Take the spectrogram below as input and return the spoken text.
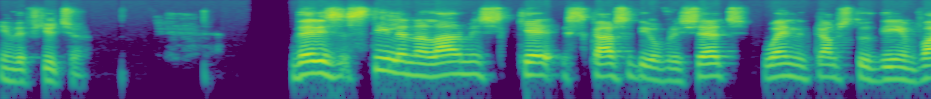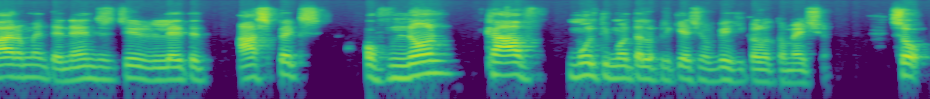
in the future. There is still an alarming scarcity of research when it comes to the environment and energy related aspects of non-CAV multimodal application of vehicle automation. So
